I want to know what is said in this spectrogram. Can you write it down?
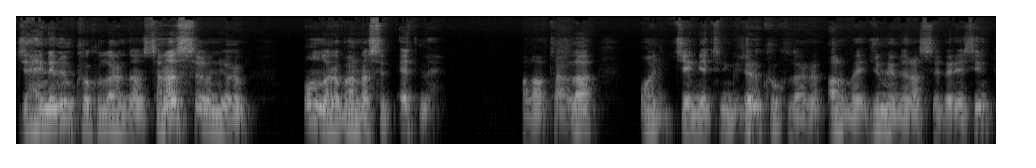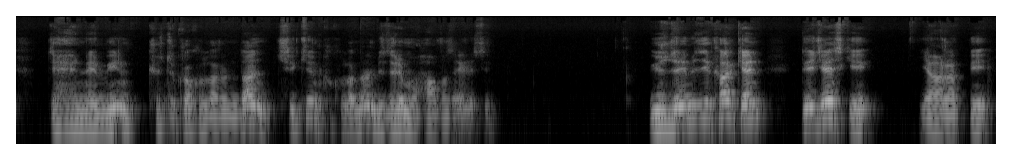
Cehennemin kokularından sana sığınıyorum. Onları bana nasip etme. allah Teala o cennetin güzel kokularını almaya cümlemize nasip eylesin. Cehennemin kötü kokularından, çirkin kokularından bizleri muhafaza eylesin. Yüzlerimizi yıkarken diyeceğiz ki Ya Rabbi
